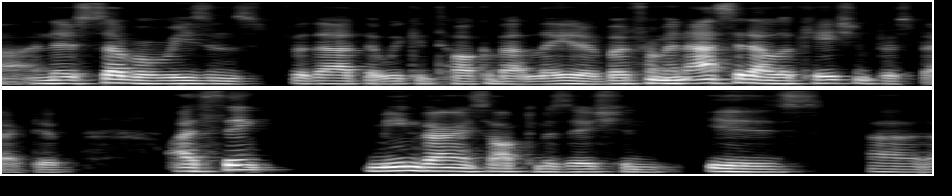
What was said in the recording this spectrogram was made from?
Uh, and there's several reasons for that that we can talk about later. But from an asset allocation perspective, I think mean variance optimization is uh,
